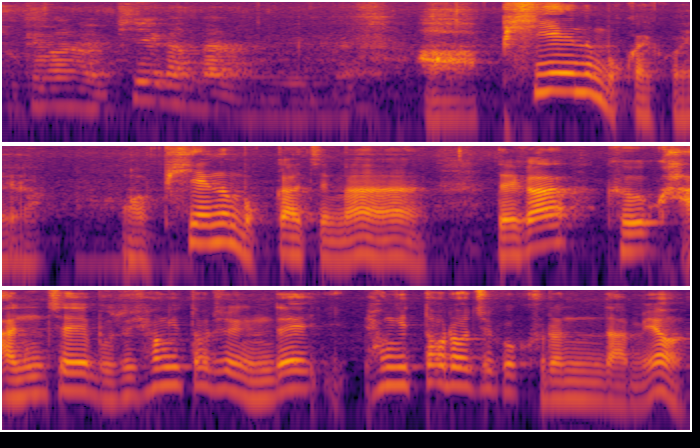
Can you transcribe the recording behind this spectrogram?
좋게 말하면 피해 간다는 얘기인가요? 아, 피해는 못 갈 거예요. 어, 피해는 못 가지만 내가 그 관제에 무슨 형이 떨어져 있는데 형이 떨어지고 그런다면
